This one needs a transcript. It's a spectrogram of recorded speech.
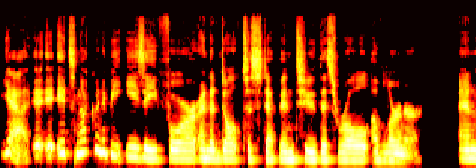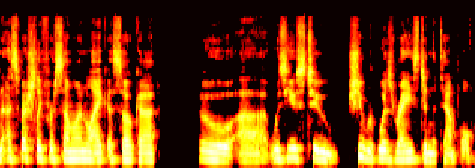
yeah, it, it's not going to be easy for an adult to step into this role of learner, and especially for someone like Ahsoka, who uh, was used to she was raised in the temple.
